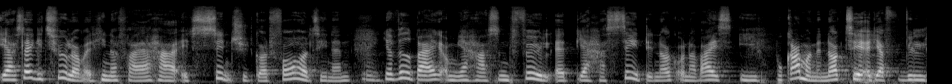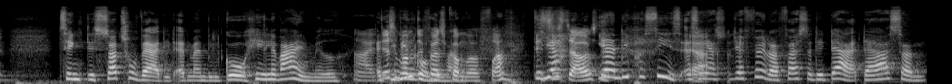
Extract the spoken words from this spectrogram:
jeg er slet ikke i tvivl om, at hende og Freja har et sindssygt godt forhold til hinanden. Mm. Jeg ved bare ikke, om jeg har sådan følt, at jeg har set det nok undervejs i programmerne nok til, mm. at jeg vil tænke, det så troværdigt, at man vil gå hele vejen med. Nej, det er de som om det først kommer frem det ja, sidste afsnit. Ja, lige præcis. Altså, ja. jeg, jeg føler først, at det er der, der er sådan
